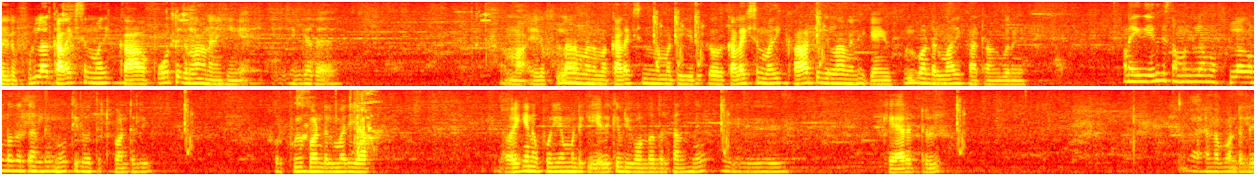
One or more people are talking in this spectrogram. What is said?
இதில் ஃபுல்லாக கலெக்ஷன் மாதிரி கா போட்டுக்கலாம்னு நினைக்கிங்க எங்கே அதை? ஆமாம் இது ஃபுல்லாக நம்ம நம்ம கலெக்ஷன் நம்மகிட்ட இருக்க ஒரு கலெக்ஷன் மாதிரி காட்டிக்கலாம்னு நினைக்கிறேன். இது ஃபுல் பண்டல் மாதிரி காட்டுறாங்க பாருங்க. ஆனால் இது எதுக்கு சம்மந்தம் இல்லாமல் ஃபுல்லாக கொண்டு வந்திருக்காங்க நூற்றி இருபத்தெட்டு பண்டல் ஒரு ஃபுல் பண்டல் மாதிரியா? இது வரைக்கும் எனக்கு புரிய மாட்டேங்குது. எதுக்கு இப்படி கொண்டு வந்திருக்காங்கன்னு. இது கேரக்டரு வேறு என்ன பண்டல்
